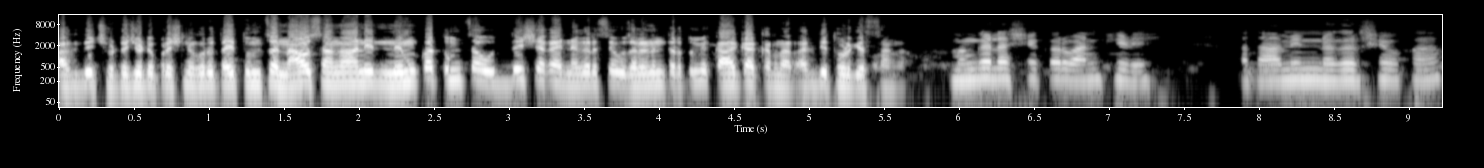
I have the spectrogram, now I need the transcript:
अगदी छोटे छोटे प्रश्न करू. ताई तुमचं नाव सांगा आणि नेमका तुमचा उद्देश काय? नगरसेवक झाल्यानंतर तुम्ही काय काय करणार? अगदी थोडक्यात सांगा. मंगला शेखर वानखेडे. आता आम्ही नगरसेवक आहोत.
